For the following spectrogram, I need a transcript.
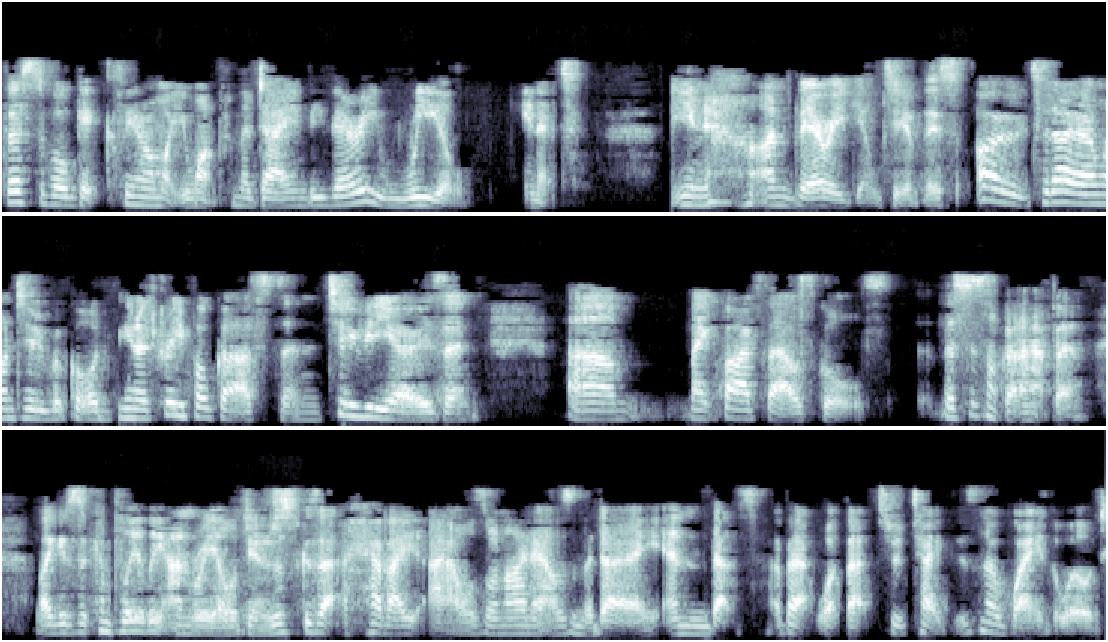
First of all, get clear on what you want from the day and be very real in it. You know, I'm very guilty of this. Oh, today I want to record, you know, three podcasts and two videos and um, make five sales calls this is not going to happen. Like it's a completely unreal, you know, just because I have eight hours or nine hours in the day and that's about what that should take. There's no way in the world,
